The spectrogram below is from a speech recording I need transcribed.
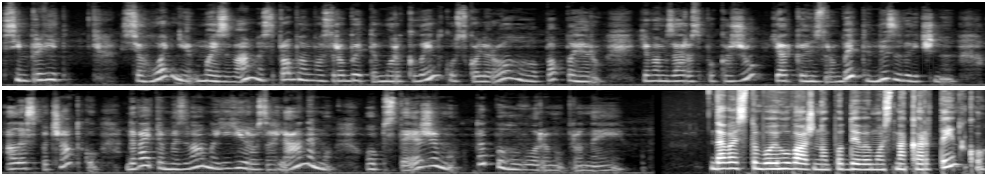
Всім привіт! Сьогодні ми з вами спробуємо зробити морквинку з кольорового паперу. Я вам зараз покажу, як її зробити незвичною. Але спочатку давайте ми з вами її розглянемо, обстежимо та поговоримо про неї. Давай з тобою уважно подивимось на картинку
